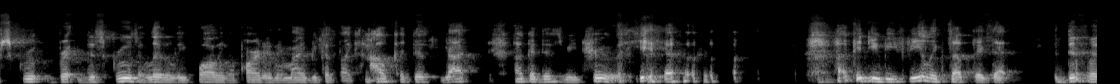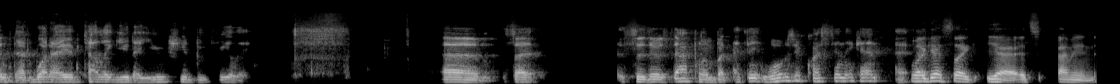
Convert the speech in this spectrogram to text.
screw the screws are literally falling apart in their mind because like how could this not how could this be true you know how could you be feeling something that different than what I am telling you that you should be feeling. Um, so, so there's that one. But I think what was your question again? Well, I guess like yeah, it's. I mean,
